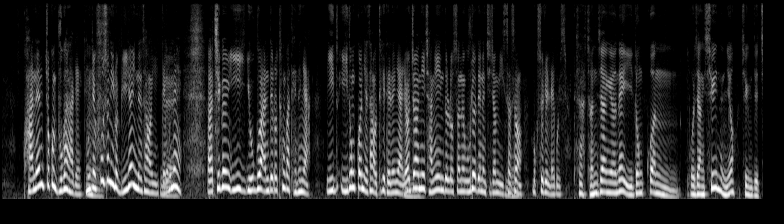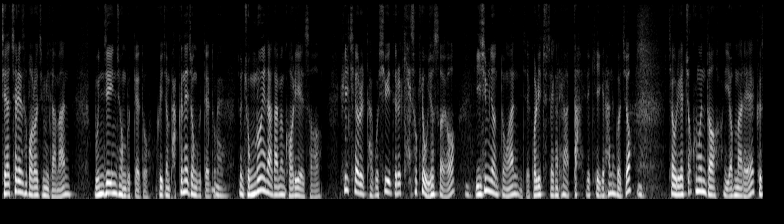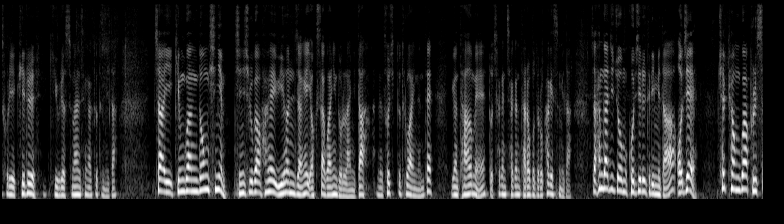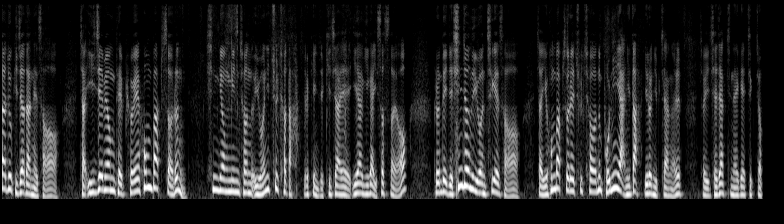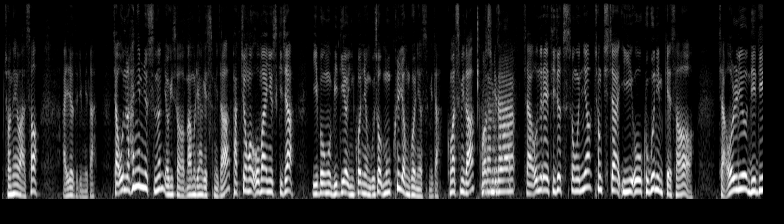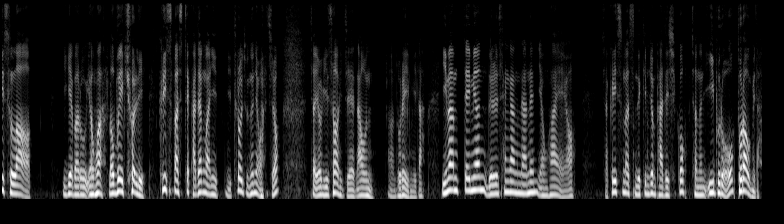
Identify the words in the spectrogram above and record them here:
과는 조금 무관하게 굉장히 음. 후순위로 밀려 있는 상황이기 때문에 네. 아, 지금 이 요구 안대로 통과되느냐 이동권 예산 어떻게 되느냐 여전히 음. 장애인들로서는 우려되는 지점이 있어서 네. 목소리를 내고 있습니다. 자 전장현의 이동권 보장 시위는요 지금 이제 지하철에서 벌어집니다만 문재인 정부 때도 그 이전 박근혜 정부 때도 네. 좀 종로에 나가면 거리에서 휠체어를 타고 시위들을 계속해 오셨어요. 음. 20년 동안 이제 권리 투쟁을 해왔다 이렇게 얘기를 하는 거죠. 음. 자, 우리가 조금은 더 연말에 그 소리에 귀를 기울였으면 하는 생각도 듭니다. 자, 이 김광동 신임 진실과 화해 위원장의 역사관이 논란이다. 소식도 들어와 있는데 이건 다음에 또 차근차근 다뤄보도록 하겠습니다. 자, 한 가지 좀 고지를 드립니다. 어제 최평과 불사조 기자단에서 자, 이재명 대표의 혼밥설은 신경민 전 의원이 출처다. 이렇게 이제 기자의 이야기가 있었어요. 그런데 이제 신전 의원 측에서 자, 이 혼밥솔의 출처는 본인이 아니다. 이런 입장을 저희 제작진에게 직접 전해와서 알려드립니다. 자, 오늘 한입뉴스는 여기서 마무리하겠습니다. 박정호 오마이뉴스 기자, 이봉우 미디어 인권연구소 뭉클연구원이었습니다. 고맙습니다. 고맙습니다. 자, 오늘의 디저트송은요, 청취자 2599님께서 자, All You Need Is Love. 이게 바로 영화 러브 액츄얼리 크리스마스 때 가장 많이 틀어주는 영화죠. 자, 여기서 이제 나온 어, 노래입니다. 이맘때면 늘 생각나는 영화예요. 자, 크리스마스 느낌 좀 받으시고 저는 2부로 돌아옵니다.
